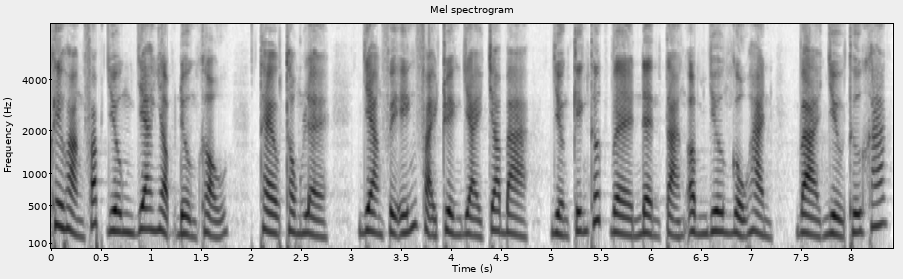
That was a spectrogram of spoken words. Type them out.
Khi Hoàng Pháp Dung gia nhập đường khẩu, theo thông lệ, Giang Phi Yến phải truyền dạy cho bà những kiến thức về nền tảng âm dương ngũ hành và nhiều thứ khác.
